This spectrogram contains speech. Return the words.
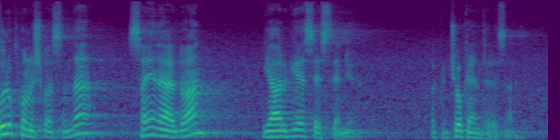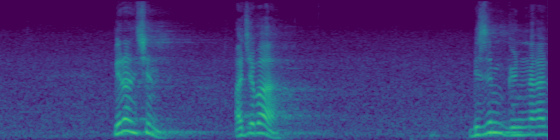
grup konuşmasında Sayın Erdoğan yargıya sesleniyor. Bakın çok enteresan. Bir an için acaba bizim günler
